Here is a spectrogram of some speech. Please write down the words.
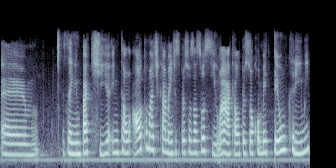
é, sem empatia. Então, automaticamente as pessoas associam, ah, aquela pessoa cometeu um crime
